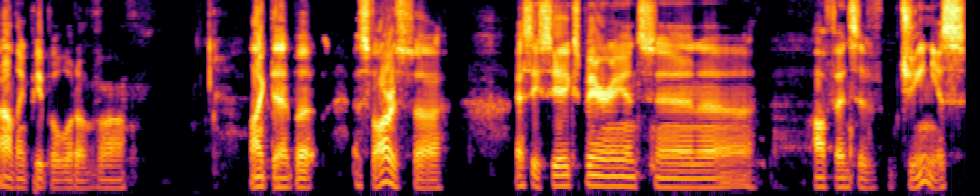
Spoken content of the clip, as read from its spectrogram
I don't think people would have uh, liked that. But as far as uh, SEC experience and uh, offensive genius,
